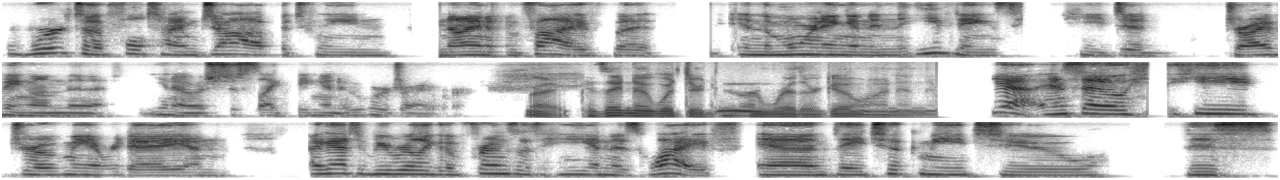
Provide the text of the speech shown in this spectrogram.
worked a full time job between nine and five, but in the morning and in the evenings he did driving on the you know it's just like being an uber driver right because they know what they're doing where they're going and yeah and so he drove me every day and i got to be really good friends with he and his wife and they took me to this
